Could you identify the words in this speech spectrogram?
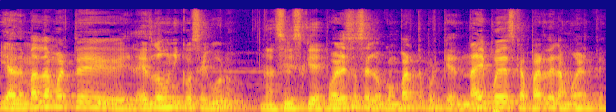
y además la muerte es lo único seguro. Así es que... Por eso se lo comparto, porque nadie puede escapar de la muerte.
